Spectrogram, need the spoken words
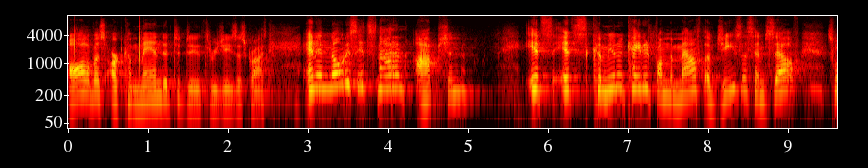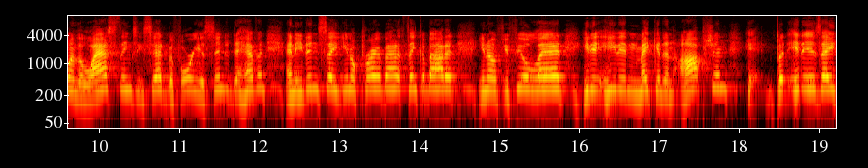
all of us are commanded to do through Jesus Christ. And then notice it's not an option. It's, it's communicated from the mouth of Jesus himself. It's one of the last things he said before he ascended to heaven. And he didn't say, you know, pray about it, think about it. You know, if you feel led, he, did, he didn't make it an option, but it is a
